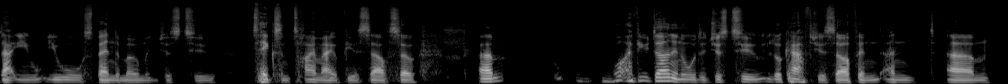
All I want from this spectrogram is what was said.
that you you all spend a moment just to take some time out for yourself. So um, what have you done in order just to look after yourself and and um,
